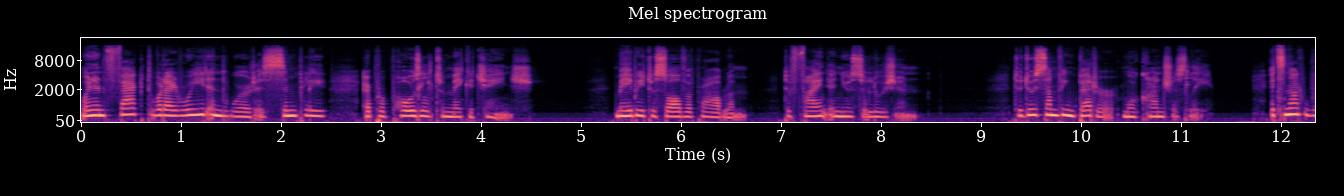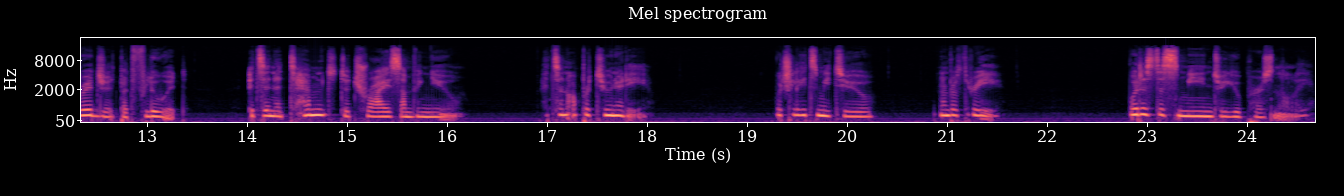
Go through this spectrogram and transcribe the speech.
when in fact what I read in the Word is simply a proposal to make a change, maybe to solve a problem, to find a new solution, to do something better more consciously. It's not rigid but fluid. It's an attempt to try something new. It's an opportunity. Which leads me to number three. What does this mean to you personally?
